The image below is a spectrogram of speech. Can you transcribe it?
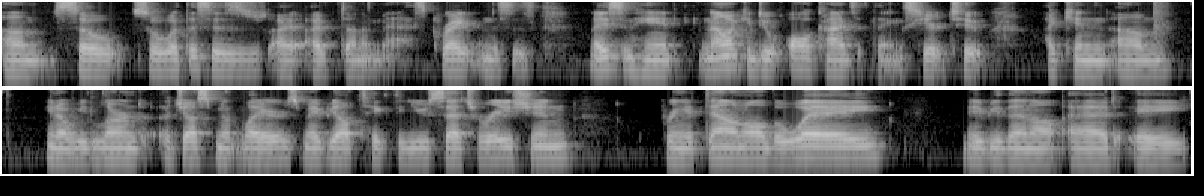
Um, so, so what this is, I, have done a mask, right? And this is nice and handy. Now I can do all kinds of things here too. I can, um, you know, we learned adjustment layers. Maybe I'll take the hue saturation, bring it down all the way. Maybe then I'll add a,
